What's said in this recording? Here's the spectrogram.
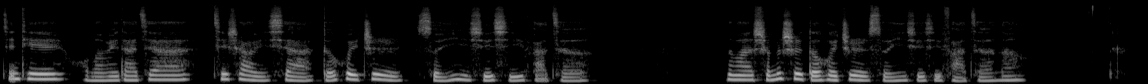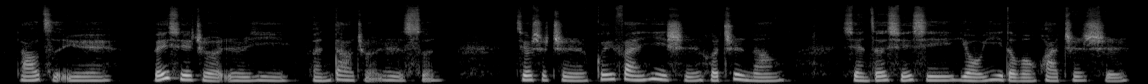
今天我们为大家介绍一下德惠智损益学习法则。那么，什么是德惠智损益学习法则呢？老子曰：“为学者日益，闻道者日损。”就是指规范意识和智能，选择学习有益的文化知识，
